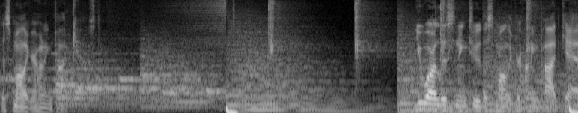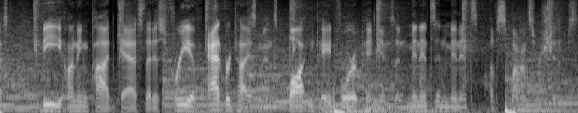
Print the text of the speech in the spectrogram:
the Small Hunting Podcast. You are listening to the Small Liquor Hunting Podcast, the hunting podcast that is free of advertisements, bought and paid for opinions, and minutes and minutes of sponsorships.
